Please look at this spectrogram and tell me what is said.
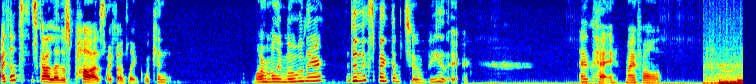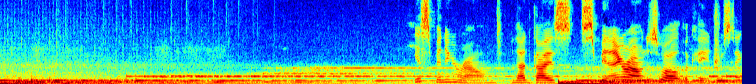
I thought this guy let us pause. I thought like we can normally move there. I didn't expect them to be there. Okay, my fault. He's spinning around. That guy's spinning around as well. Okay, interesting.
